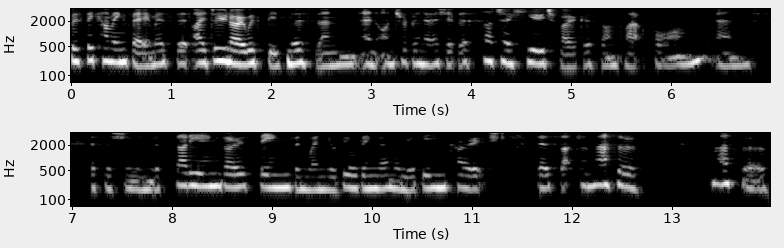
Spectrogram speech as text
with becoming famous, but I do know with business and, and entrepreneurship, there's such a huge focus on platform. And especially when you're studying those things and when you're building them, when you're being coached, there's such a massive, massive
